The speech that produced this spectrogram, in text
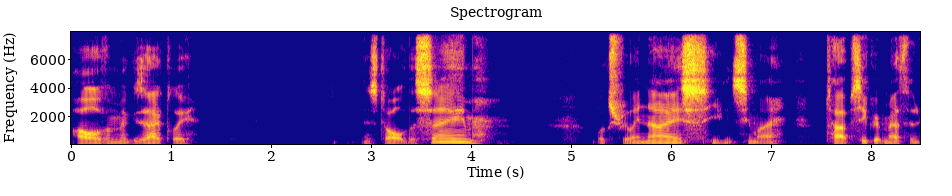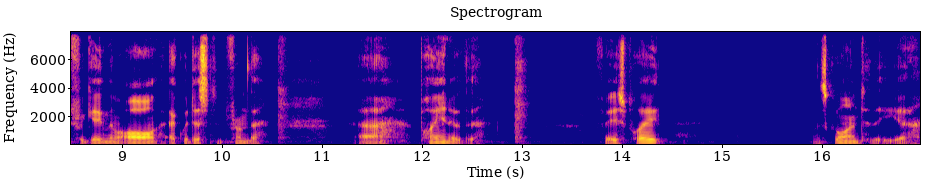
all of them exactly installed the same. Looks really nice. You can see my top secret method for getting them all equidistant from the uh, plane of the faceplate. Let's go on to the uh,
